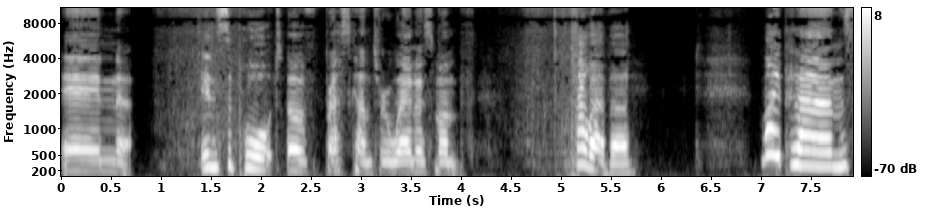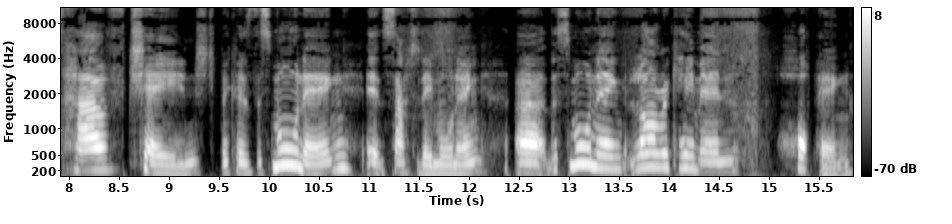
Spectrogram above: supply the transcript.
in, in support of Breast Cancer Awareness Month. However, my plans have changed because this morning, it's Saturday morning, uh, this morning Laragh came in hopping.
